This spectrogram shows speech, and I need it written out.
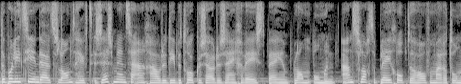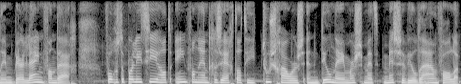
De politie in Duitsland heeft zes mensen aangehouden... die betrokken zouden zijn geweest bij een plan om een aanslag te plegen... op de halve marathon in Berlijn vandaag. Volgens de politie had een van hen gezegd... dat hij toeschouwers en deelnemers met messen wilde aanvallen.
